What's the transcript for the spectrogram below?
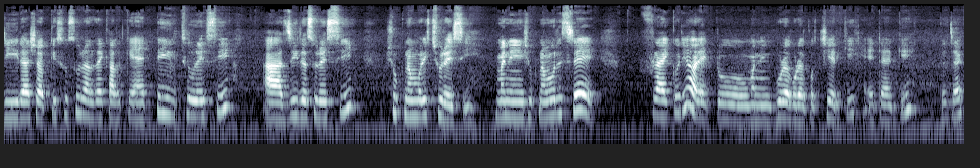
জিরা সব কিছু চুরান যায়। কালকে তিল ছুঁড়েছি, আর জিরা ছুঁড়েছি, শুকনো মরিচ ছুঁড়েছি। মানে শুকনো মরিচ রে ফ্রাই করি আর একটু মানে গুঁড়া গুঁড়া করছি আর কি, এটা আর কি। তো যাক,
